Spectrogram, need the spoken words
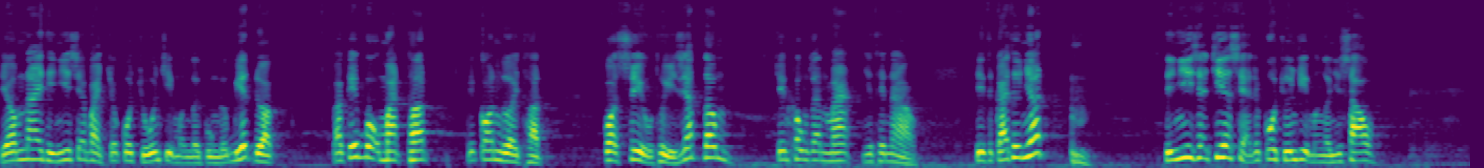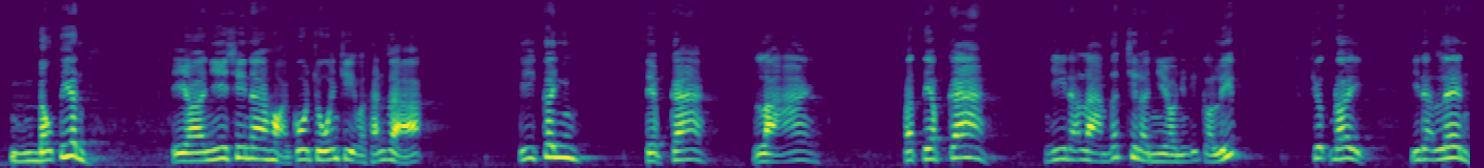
thì hôm nay thì Nhi sẽ vạch cho cô chú, anh chị mọi người cùng được biết được là cái bộ mặt thật, cái con người thật, của xỉu thủy giáp tông trên không gian mạng như thế nào. Thì cái thứ nhất, thì Nhi sẽ chia sẻ cho cô chú, anh chị mọi người như sau đầu tiên thì uh, Nhi xin uh, hỏi cô chú anh chị và khán giả cái kênh Tiệp Ca là ai? Và Tiệp Ca Nhi đã làm rất chi là nhiều những cái clip trước đây. Nhi đã lên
